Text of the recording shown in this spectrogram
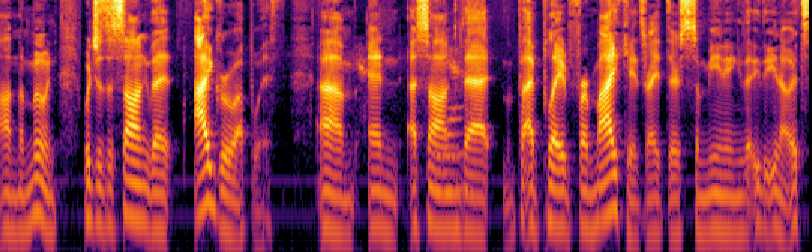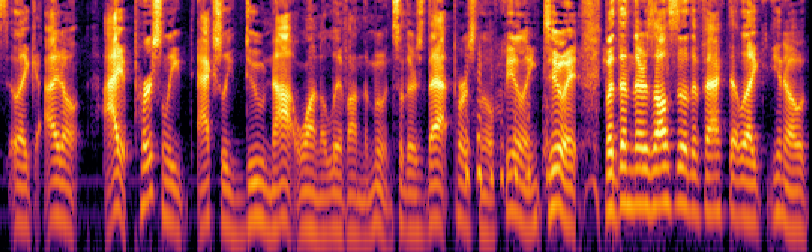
on the Moon," which is a song that I grew up with, um, and a song Yeah. that I played for my kids. Right? There's some meaning. That, you know, it's like I don't. I personally actually do not want to live on the moon. So there's that personal feeling to it. But then there's also the fact that like, you know,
